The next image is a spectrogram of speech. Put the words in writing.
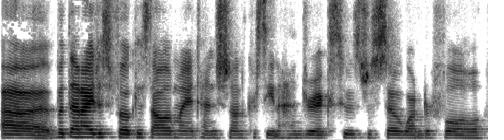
Uh but then i just focused all of my attention on christina hendricks who's just so wonderful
